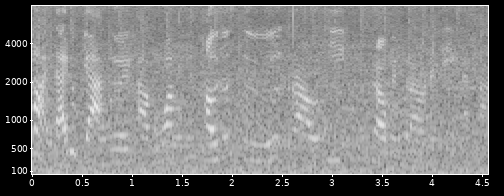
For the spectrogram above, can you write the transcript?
ขายได้ทุกอย่างเลยค่ะ เพราะว่าเขาจะซื้อเราที่เราเป็นเรานั่นเองนะคะ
